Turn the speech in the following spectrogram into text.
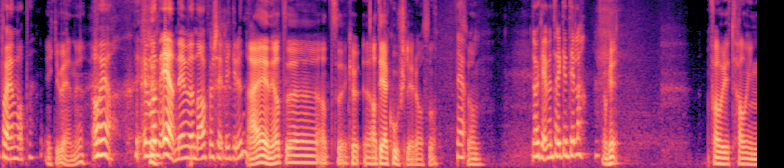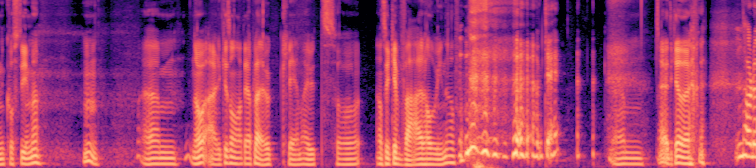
På en måte. Ikke uenige. Å ja. Er man enig, men av forskjellig grunn? Jeg er enig i at, eh, at, at de er koseligere også. Ja. Så, Ok, men trekk en til, da. ok. Favoritt-halloween-kostyme? Hmm. Um, nå er det ikke sånn at jeg pleier å kle meg ut så Altså ikke hver halloween, iallfall. ok. Um, jeg vet ikke. det. Har du,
